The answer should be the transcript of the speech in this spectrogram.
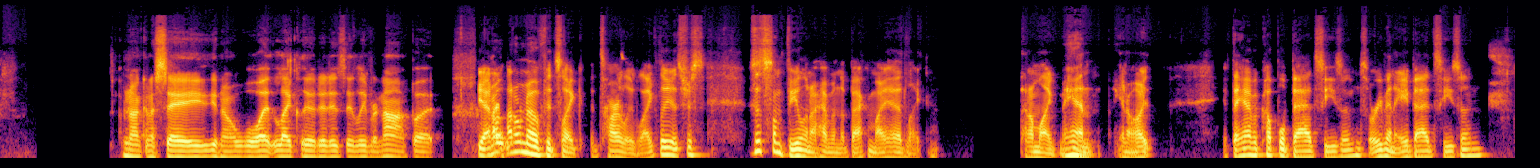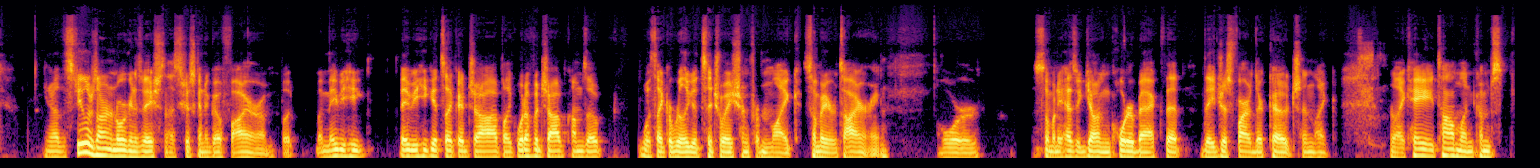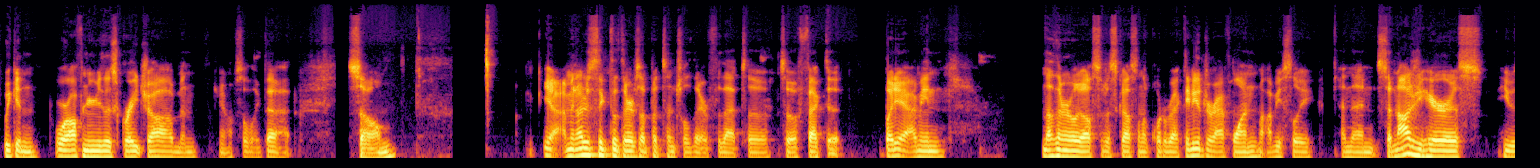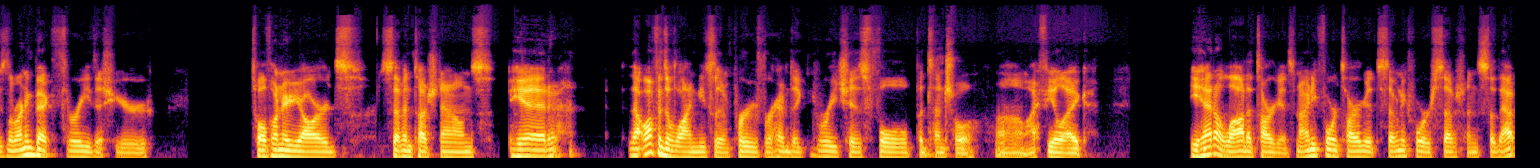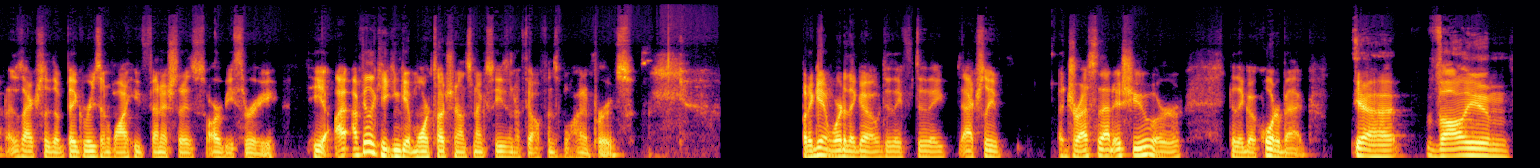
I'm not gonna say you know what likelihood it is they leave or not, but Yeah, I don't, I don't know if it's like entirely likely. It's just it's just some feeling I have in the back of my head, like that. I'm like, man, you know, I, if they have a couple bad seasons or even a bad season, you know, the Steelers aren't an organization that's just going to go fire him. But but maybe he maybe he gets like a job. Like, what if a job comes up with like a really good situation from like somebody retiring, or somebody has a young quarterback that they just fired their coach and like they're like, hey, Tomlin, comes, we can, we're offering you this great job and you know stuff like that. So yeah, I mean, I just think that there's a potential there for that to to affect it. But yeah, I mean, nothing really else to discuss on the quarterback. They need to draft one, obviously, and then so Najee Harris, he was the running back three this year, twelve hundred yards, seven touchdowns. He had the offensive line needs to improve for him to reach his full potential. Um, I feel like he had a lot of targets 94 targets 74 receptions. So that is actually the big reason why he finished as rb3 he I, I feel like he can get more touchdowns next season if the offensive line improves. But again where do they go? Do they do they actually address that issue or do they go quarterback? Yeah, volume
